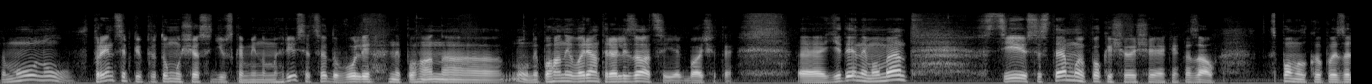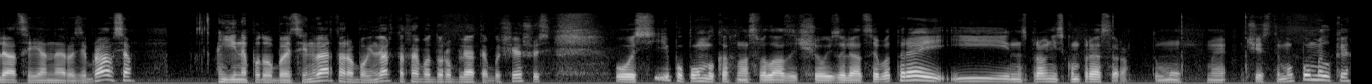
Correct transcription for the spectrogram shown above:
Тому, ну, в принципі, при тому, що я сидів з каміном і грівся, це доволі непогана, ну, непоганий варіант реалізації, як бачите. Е, єдиний момент з цією системою, поки що, ще, як я казав, з помилкою по ізоляції я не розібрався. Їй не подобається інвертор, або інвертор треба доробляти, або ще щось. Ось, І по помилках у нас вилазить, що ізоляція батареї і несправність компресора. Тому ми чистимо помилки.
